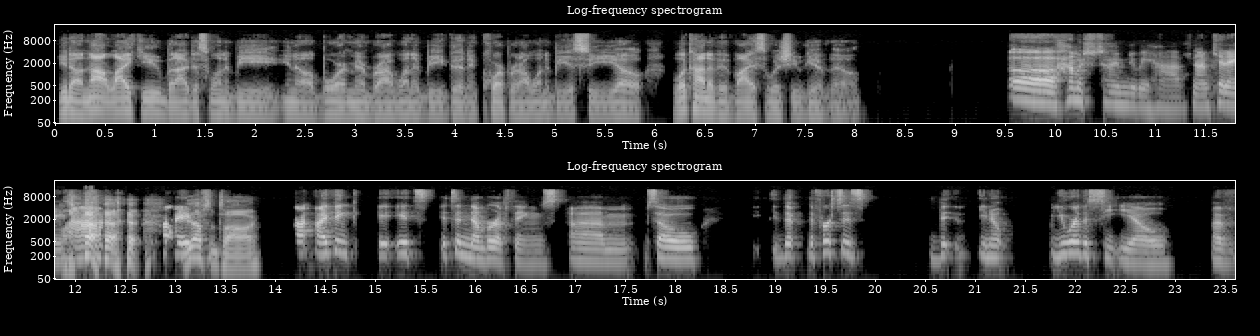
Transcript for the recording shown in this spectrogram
you know, not like you, but I just want to be, you know, a board member. I want to be good in corporate. I want to be a CEO. What kind of advice would you give them? Oh, how much time do we have? No, I'm kidding. Um, you have some time. I, I think it, it's it's a number of things. Um, so the the first is, the, you know, you are the CEO of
